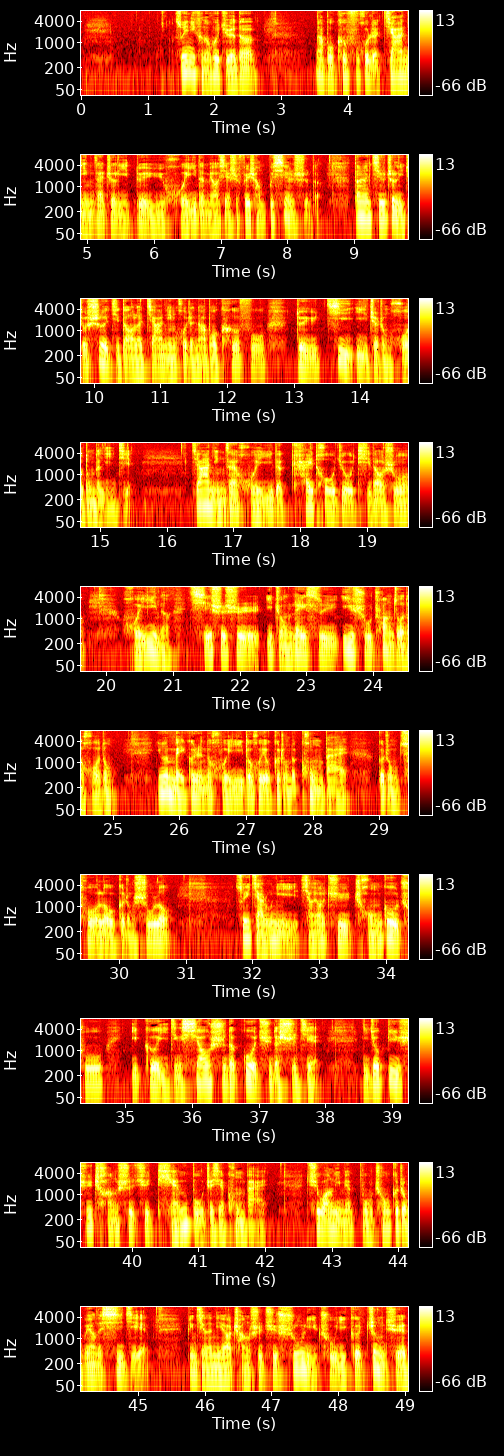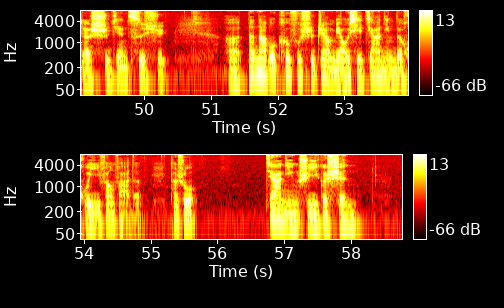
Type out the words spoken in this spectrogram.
所以你可能会觉得纳博科夫或者佳宁在这里对于回忆的描写是非常不现实的。当然，其实这里就涉及到了佳宁或者纳博科夫对于记忆这种活动的理解。佳宁在回忆的开头就提到说，回忆呢其实是一种类似于艺术创作的活动，因为每个人的回忆都会有各种的空白、各种错漏、各种疏漏，所以假如你想要去重构出一个已经消失的过去的世界，你就必须尝试去填补这些空白，去往里面补充各种各样的细节。并且呢，你要尝试去梳理出一个正确的时间次序。呃，那纳博科夫是这样描写佳宁的回忆方法的。他说：“佳宁是一个神，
